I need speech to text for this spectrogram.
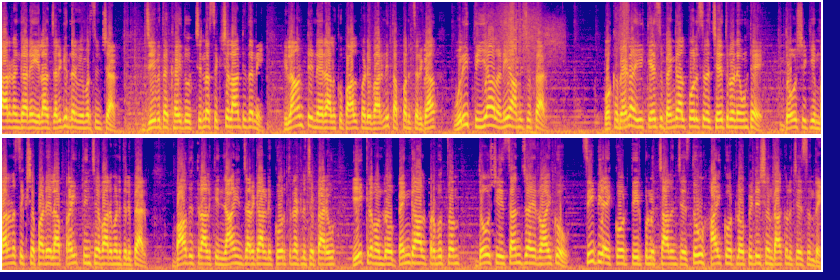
కారణంగానే ఇలా జరిగిందని విమర్శించారు. జీవిత ఖైదు చిన్న శిక్ష లాంటిదని ఇలాంటి నేరాలకు పాల్పడే వారిని తప్పనిసరిగా ఉరి తీయాలని ఆమె చెప్పారు. ఒకవేళ ఈ కేసు బెంగాల్ పోలీసుల చేతిలోనే ఉంటే దోషికి మరణశిక్ష పడేలా ప్రయత్నించేవారమని తెలిపారు. బాధితురాలికి న్యాయం జరగాలని కోరుతున్నట్లు చెప్పారు. ఈ క్రమంలో బెంగాల్ ప్రభుత్వం దోషి సంజయ్ రాయ్కు సిబిఐ కోర్టు తీర్పును ఛాలెంజ్ చేస్తూ హైకోర్టులో పిటిషన్ దాఖలు చేసింది.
